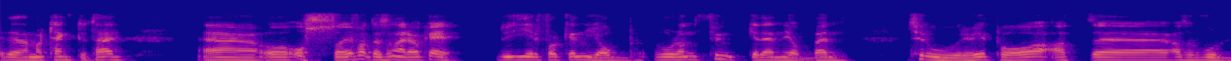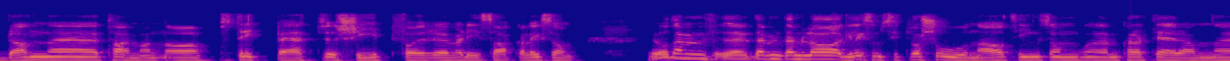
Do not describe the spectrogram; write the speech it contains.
det de har tenkt ut her. Eh, og også i forhold til sånn her, OK, du gir folk en jobb. Hvordan funker den jobben? tror vi på at uh, Altså, hvordan uh, tar man og stripper et skip for verdisaker, liksom? Jo, de, de, de, lager liksom situasjoner og ting som de karakterene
